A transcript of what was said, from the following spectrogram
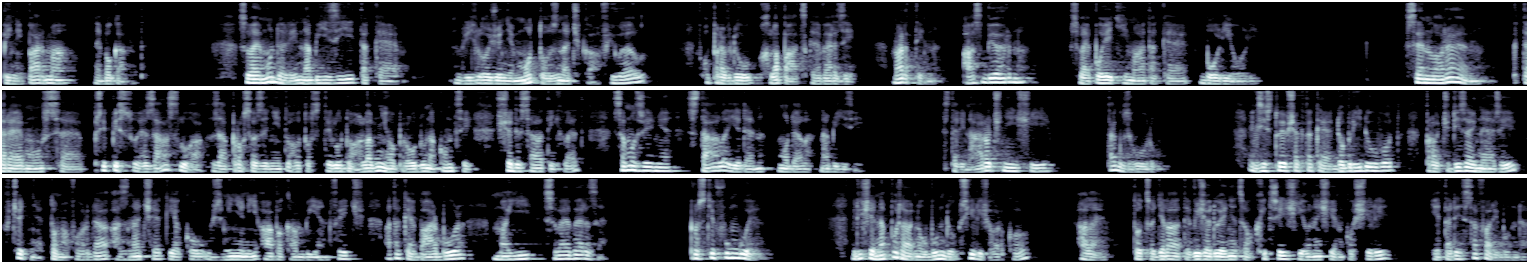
Pini Parma nebo Gant. Své modely nabízí také výloženě moto značka Fuel v opravdu chlapácké verzi. Martin Asbjörn své pojetí má také Bolioli. Saint Laurent, kterému se připisuje zásluha za prosazení tohoto stylu do hlavního proudu na konci 60. let, samozřejmě stále jeden model nabízí. Jste-li náročnější, tak vzhůru. Existuje však také dobrý důvod, proč designéři, včetně Toma Forda a značek jako už zmíněný Abercrombie Fitch a také Barbour, mají své verze. Prostě funguje. Když je na pořádnou bundu příliš horko, ale to, co děláte, vyžaduje něco chytřejšího než jen košily, je tady safari bunda.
